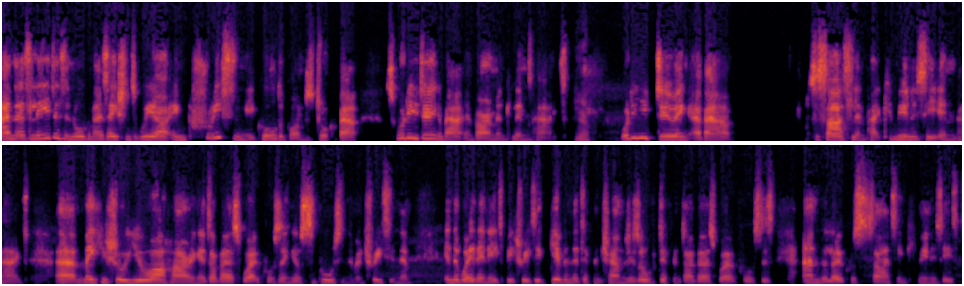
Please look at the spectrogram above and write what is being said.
And as leaders in organizations, we are increasingly called upon to talk about so, what are you doing about environmental impact? Yeah. What are you doing about societal impact, community impact, uh, making sure you are hiring a diverse workforce and you're supporting them and treating them in the way they need to be treated, given the different challenges of different diverse workforces and the local society and communities.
